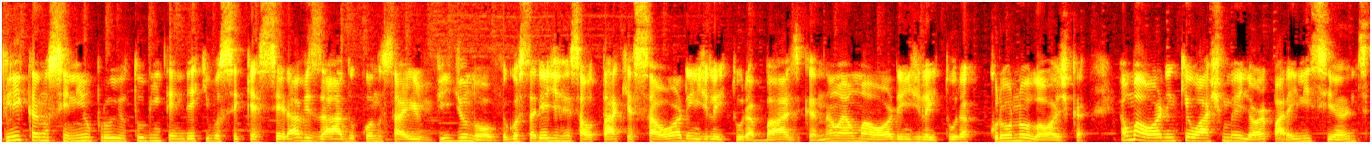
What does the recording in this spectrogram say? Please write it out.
clica no sininho para o YouTube entender que você quer ser avisado quando sair vídeo novo. Eu gostaria de ressaltar que essa ordem de leitura básica não é uma ordem de leitura cronológica, é uma ordem que eu acho melhor para iniciantes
